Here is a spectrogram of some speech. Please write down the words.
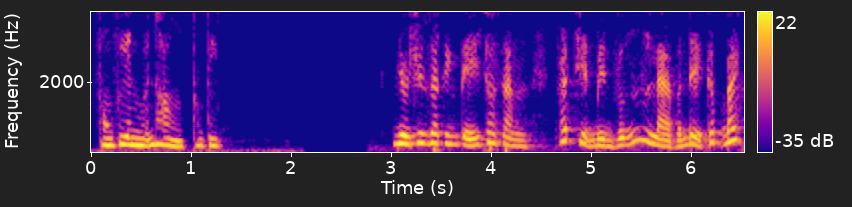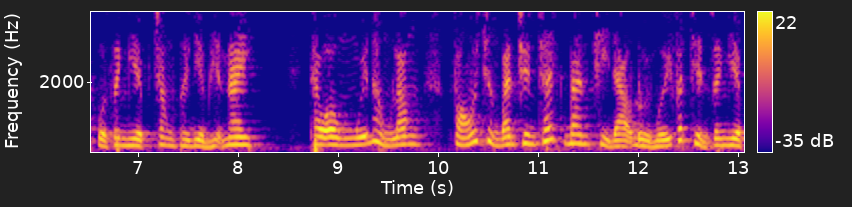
Phóng viên Nguyễn Hằng thông tin. Nhiều chuyên gia kinh tế cho rằng phát triển bền vững là vấn đề cấp bách của doanh nghiệp trong thời điểm hiện nay. Theo ông Nguyễn Hồng Long, Phó trưởng ban chuyên trách Ban chỉ đạo đổi mới phát triển doanh nghiệp,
